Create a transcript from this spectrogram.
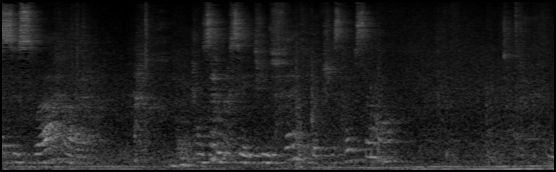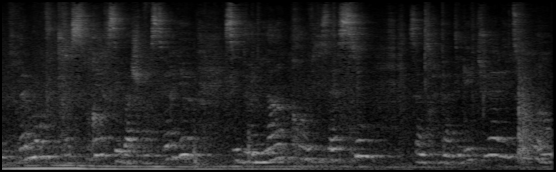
ce soir, euh, on pense que c'est une fête ou quelque chose comme ça. Hein. Mais vraiment, faut sourire, c'est vachement sérieux. C'est de l'improvisation. C'est un truc intellectuel et tout. hein.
